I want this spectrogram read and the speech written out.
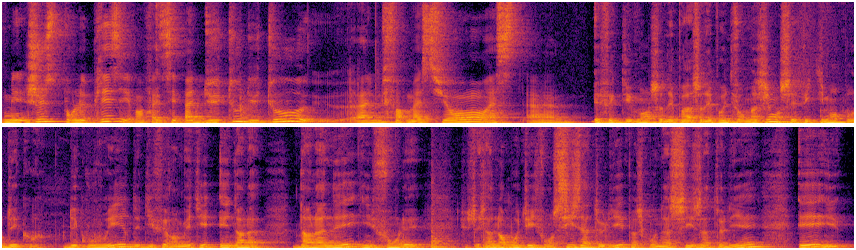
mais juste pour le plaisir en fait. C'est pas du tout, du tout euh, une formation. Effectivement, ce n'est pas, pas une formation, c'est effectivement pour découvrir des différents métiers. Et dans la, dans l'année, ils font les, à Normoutier, ils font six ateliers parce qu'on a six ateliers et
